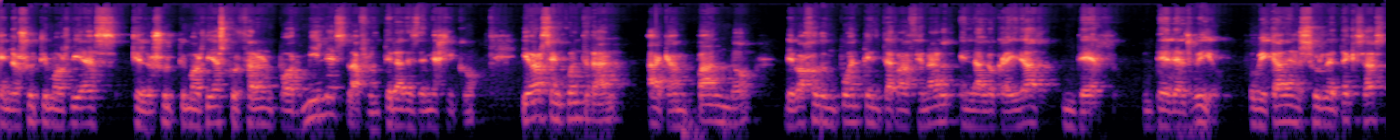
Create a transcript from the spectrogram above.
en los últimos días, que en los últimos días cruzaron por miles la frontera desde México y ahora se encuentran acampando debajo de un puente internacional en la localidad de, de Del Río, ubicada en el sur de Texas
